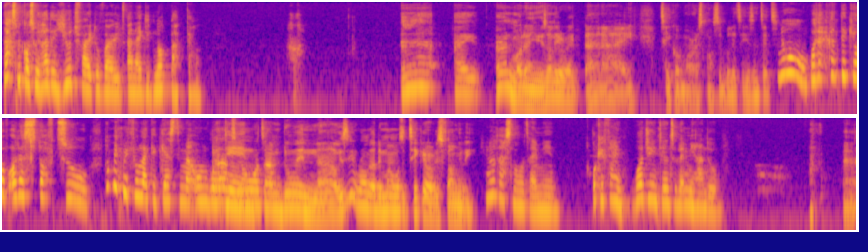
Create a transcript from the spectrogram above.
That's because we had a huge fight over it and I did not back down. Uh, I earn more than you. It's only right that I take up more responsibility, isn't it? No, but I can take care of other stuff too. Don't make me feel like a guest in my own That's wedding. not what I'm doing now. Is it wrong that the man wants to take care of his family? You know that's not what I mean. Okay, fine. What do you intend to let me handle? Huh? Eh?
